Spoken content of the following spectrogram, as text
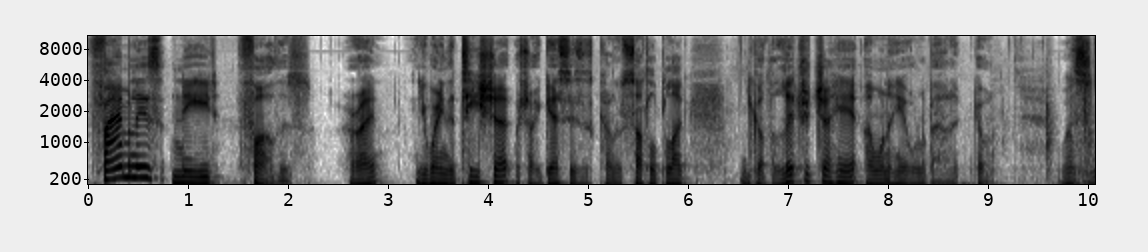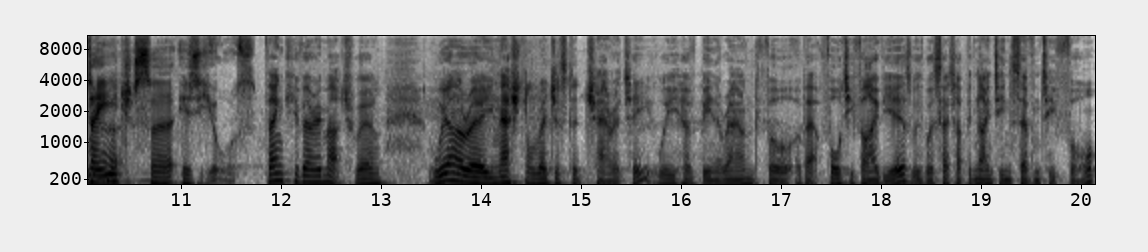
families need fathers, all right? You're wearing the t shirt, which I guess is a kind of subtle plug. You've got the literature here. I want to hear all about it. Go on. Well, The we are- stage, sir, is yours. Thank you very much. Well, we are a national registered charity. We have been around for about 45 years. We were set up in 1974.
